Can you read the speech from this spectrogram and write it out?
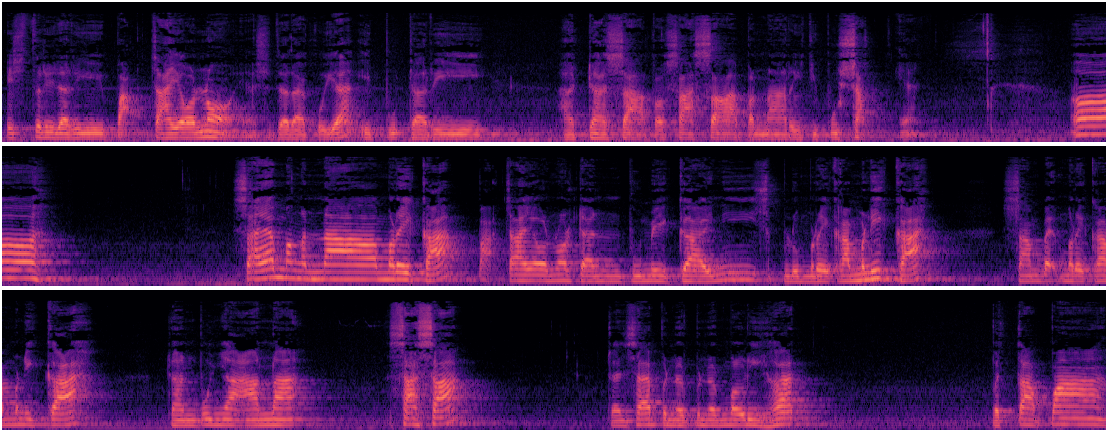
istri dari Pak Cahyono ya saudaraku ya ibu dari Hadasa atau Sasa penari di pusat ya. Uh, saya mengenal mereka Pak Cahyono dan Bu Mega ini sebelum mereka menikah sampai mereka menikah dan punya anak Sasa dan saya benar-benar melihat betapa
